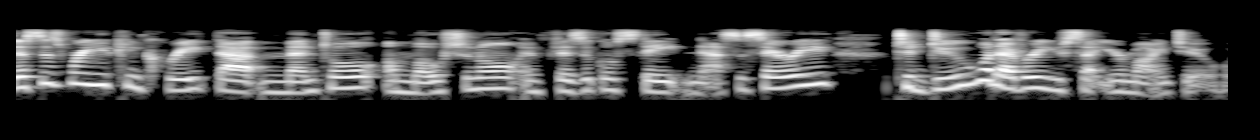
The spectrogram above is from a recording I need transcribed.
this is where you can create that mental, emotional, and physical state necessary to do whatever you set your mind to.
